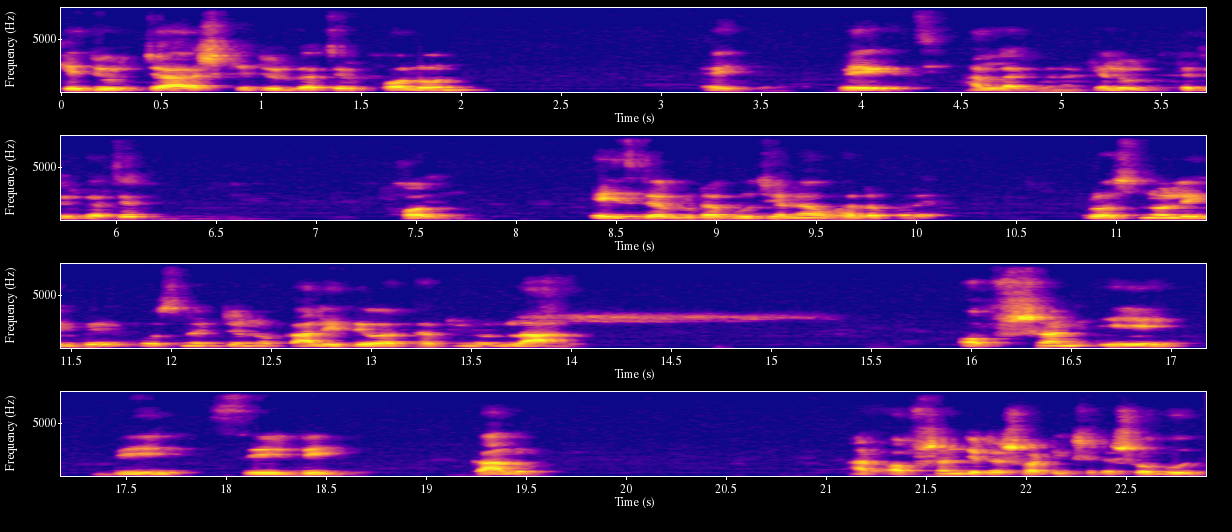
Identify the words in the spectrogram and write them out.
খেজুর চাষ, খেজুর গাছের ফলন, এই তো, পেয়ে গেছি। আর লাগবে না। খেজুর খেজুর গাছের ফলন। এইচ ডাব্লিউটা বুঝে নাও ভালো করে। প্রশ্ন লিখবে, প্রশ্নের জন্য কালি দেওয়া থাকল লাল। Option A B C D কালো। আর অপশান যেটা সঠিক সেটা সবুজ।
